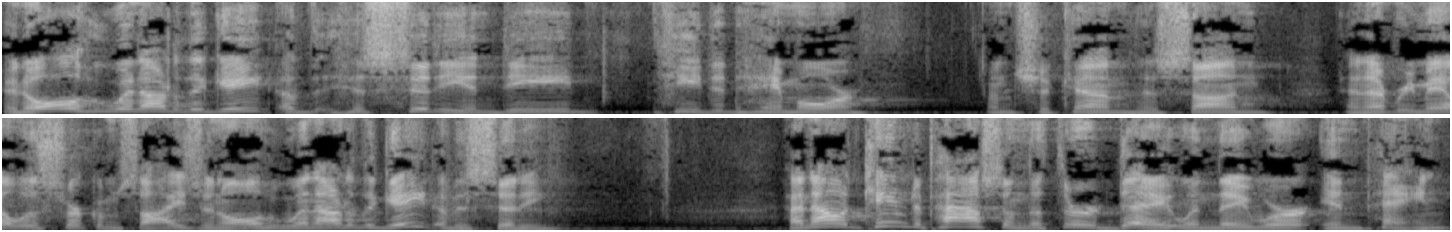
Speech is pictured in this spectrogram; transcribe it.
And all who went out of the gate of his city indeed heeded Hamor and Shechem, his son and every male was circumcised, and all who went out of the gate of his city. And now it came to pass on the third day when they were in pain.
